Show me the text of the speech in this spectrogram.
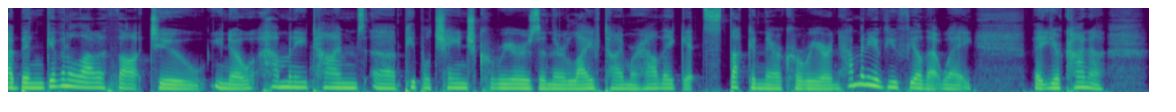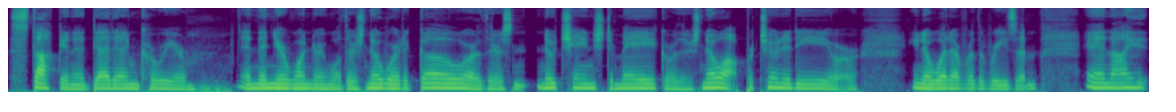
I've been given a lot of thought to, you know, how many times uh, people change careers in their lifetime or how they get stuck in their career. And how many of you feel that way? That you're kind of stuck in a dead end career. And then you're wondering, well, there's nowhere to go, or there's no change to make, or there's no opportunity, or you know, whatever the reason. And I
